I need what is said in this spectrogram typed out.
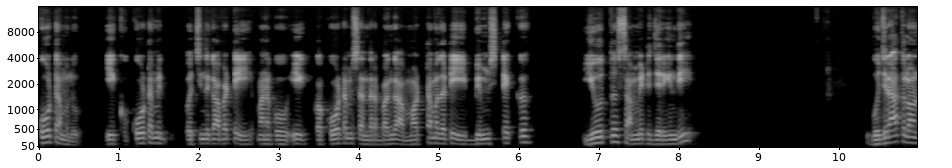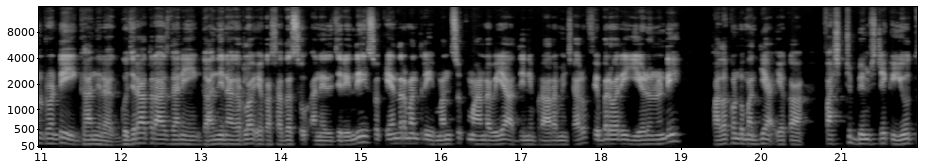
కూటములు. ఈ కూటమి వచ్చింది కాబట్టి మనకు ఈ కూటమి సందర్భంగా మొట్టమొదటి బిమ్‌స్టెక్ యూత్ సమ్మిట్ జరిగింది. గుజరాత్‌లో ఉన్నటువంటి గాంధీనగర్. గుజరాత్ రాజధాని గాంధీనగర్‌లో ఈ యొక్క సదస్సు అనేది జరిగింది. సో కేంద్ర మంత్రి మన్సుఖ్ మాండవీయ దీన్ని ప్రారంభించారు. ఫిబ్రవరి ఏడు నుండి 11 మధ్య ఈ యొక్క ఫస్ట్ బిమ్‌స్టెక్ యూత్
